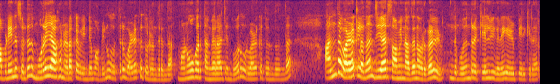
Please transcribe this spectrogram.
அப்படின்னு சொல்லிட்டு அது முறையாக நடக்க வேண்டும் அப்படின்னு ஒருத்தர் வழக்கு தொடர்ந்திருந்தார். மனோகர் தங்கராஜ் என்பவர் ஒரு வழக்கு தொடர்ந்திருந்தார். அந்த வழக்கில் தான் ஜிஆர் சாமிநாதன் அவர்கள் இந்த போன்ற கேள்விகளை எழுப்பியிருக்கிறார்.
